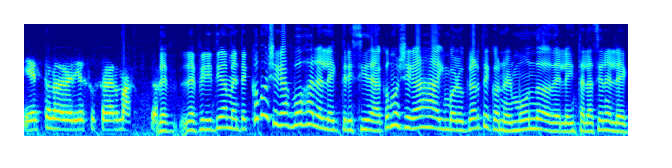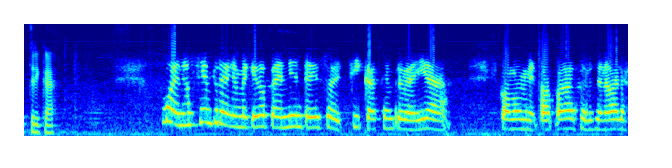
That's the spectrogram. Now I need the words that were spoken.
Y esto no debería suceder más. definitivamente. ¿Cómo llegás vos a la electricidad? ¿Cómo llegás a involucrarte con el mundo de la instalación eléctrica? Bueno, siempre me quedó pendiente eso de chica, siempre veía cómo mi papá solucionaba las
